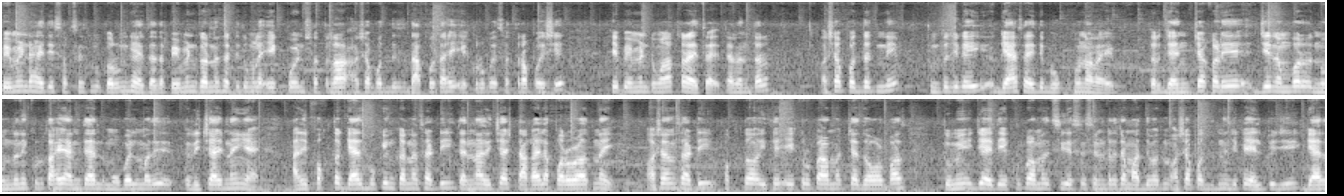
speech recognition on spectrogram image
पेमेंट आहे ते सक्सेसफुल करून घ्यायचं आहे. तर पेमेंट करण्यासाठी तुम्हाला एक पॉईंट सतरा अशा पद्धतीचं दाखवत आहे. एक रुपये सतरा पैसे हे पेमेंट तुम्हाला करायचं आहे. त्यानंतर अशा पद्धतीने तुमचं जे काही गॅस आहे ते बुक होणार आहे. तर ज्यांच्याकडे जे नंबर नोंदणीकृत आहे आणि त्या मोबाईलमध्ये रिचार्ज नाही आहे आणि फक्त गॅस बुकिंग करण्यासाठी त्यांना रिचार्ज टाकायला परवडत नाही अशांसाठी फक्त इथे एक रुपयाच्या जवळपास तुम्ही जे आहे ते एक रुपयामध्ये सी एस सी सेंटरच्या माध्यमातून अशा पद्धतीने जे काही L P G gas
